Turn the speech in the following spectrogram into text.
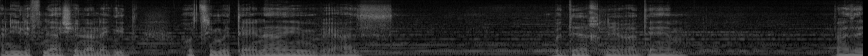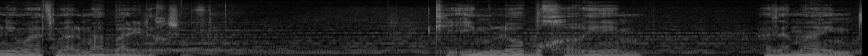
אני לפני השינה נגיד עוצמים את העיניים ואז בדרך להירדם ואז אני אומר לעצמי על מה בא לי לחשוב. כי אם לא בוחרים אז ה mind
